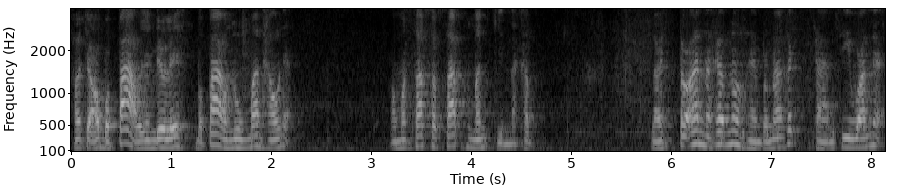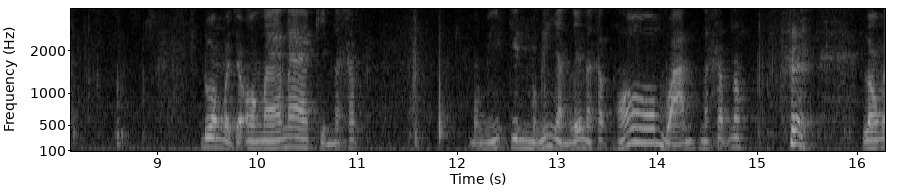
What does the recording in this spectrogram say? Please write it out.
เขาจะเอาบะเป้าอย่างเดียวเลยบะเป้านุ่มบ้านเขาเนี่ยเอามาซับซับซับให้มันกินนะครับ หลังต่ออันนะครับเนาะแห่ประมาณสักสามสี่วันเนี่ยดวงก็จะออกมาน่ากินนะครับบ่มีกินบ่มีอย่างเลยนะครับหอมหวานนะครับเนาะลองไป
